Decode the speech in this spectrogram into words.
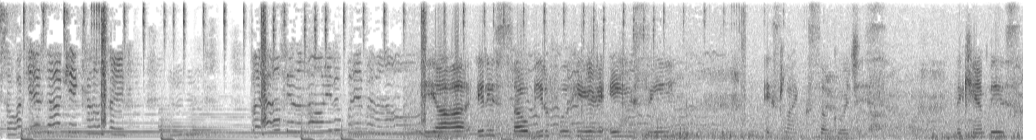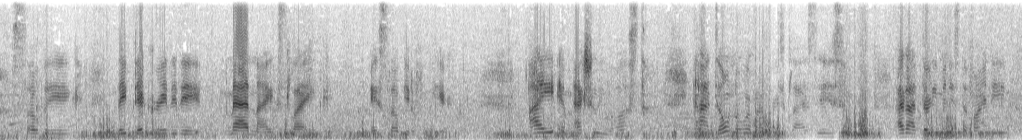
so I guess I can't complain. Mm-hmm. But I alone it is so beautiful here at AUC. It's like so gorgeous. The campus, so big. They decorated it mad nice. Like, it's so beautiful here. I am actually lost and I don't know where my first class is. I got 30 minutes to find it.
